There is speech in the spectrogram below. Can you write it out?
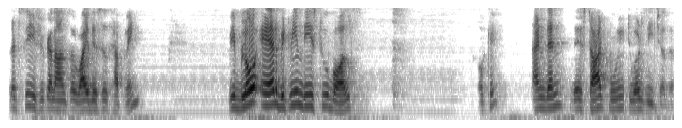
let us see if you can answer why this is happening. We blow air between these two balls okay and then they start moving towards each other.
